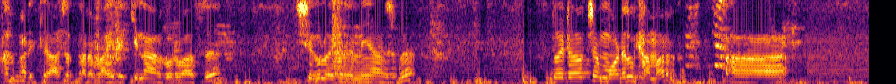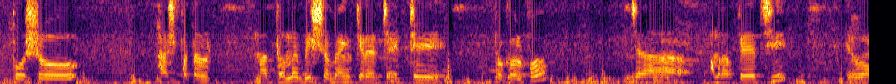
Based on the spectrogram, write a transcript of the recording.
তার বাড়িতে আছে, তার বাইরে কিনা গরু আছে, সেগুলো এখানে নিয়ে আসবে। তো এটা হচ্ছে মডেল খামার। পশু হাসপাতাল মাধ্যমে বিশ্ব ব্যাংকের একটি প্রকল্প যা আমরা পেয়েছি। এবং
